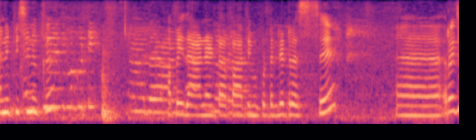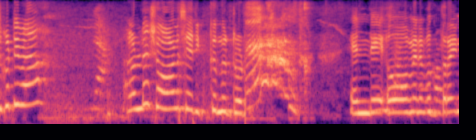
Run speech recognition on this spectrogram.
അനുപ്പിച്ച് നിൽക്ക് അപ്പോൾ ഇതാണ് കേട്ടോ ഫാത്തിമക്കുട്ടന്റെ ഡ്രസ്സ്. റജുക്കുട്ടി വാ. അവളുടെ ഷോൾ ശരിക്കും ഇട്ടു എന്റെ ഓമനപുത്രൻ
